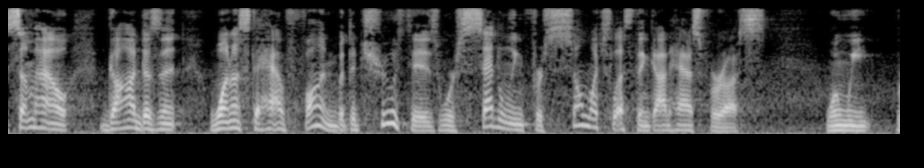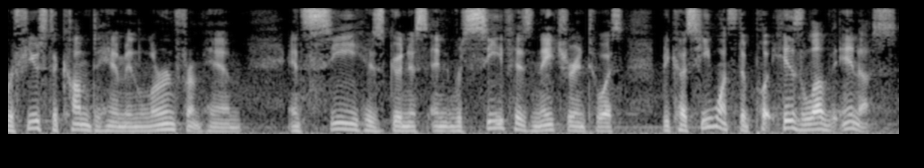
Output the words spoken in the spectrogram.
Somehow God doesn't want us to have fun, but the truth is we're settling for so much less than God has for us when we refuse to come to Him and learn from Him and see His goodness and receive His nature into us because He wants to put His love in us.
